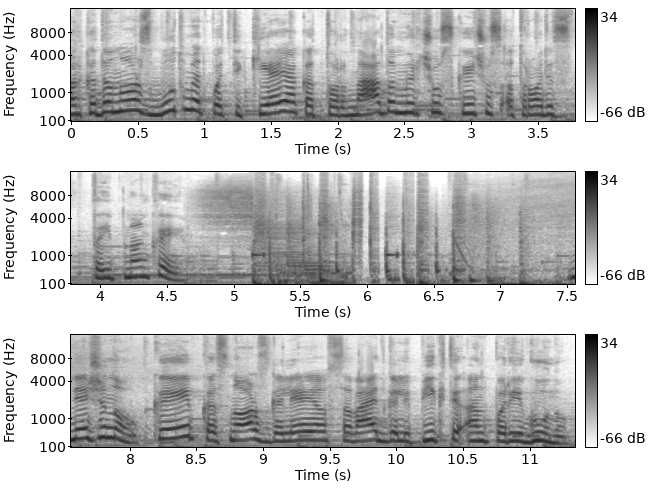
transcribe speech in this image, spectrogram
Ar kada nors būtumėt patikėję, kad tornado mirčių skaičius atrodys taip menkai? Nežinau, kaip kas nors galėjo savaitgalį pykti ant pareigūnų.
